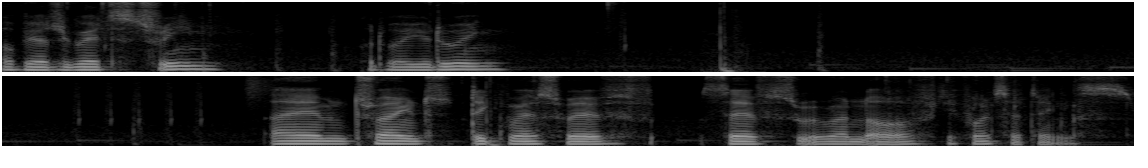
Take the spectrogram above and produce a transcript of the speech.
Hope you had a great stream. What were you doing? I am trying to dig myself through run of default settings.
